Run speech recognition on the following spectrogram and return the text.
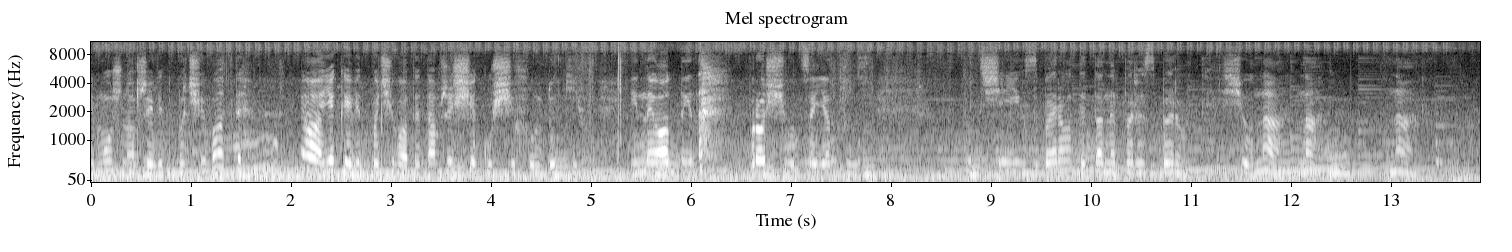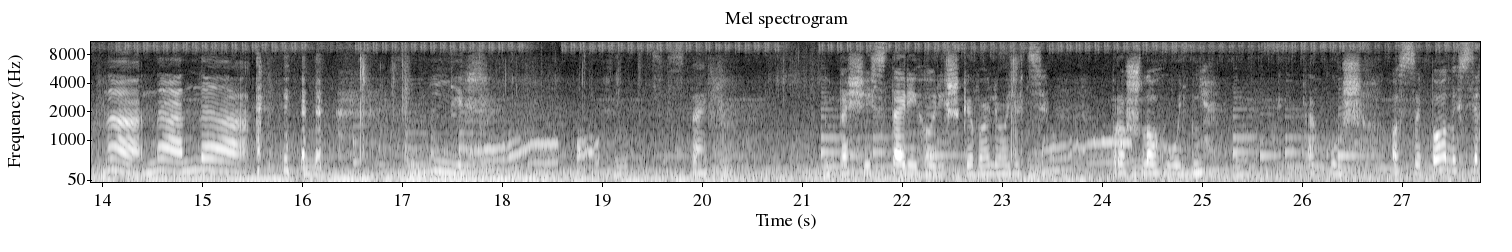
І можна вже відпочивати. А, яке відпочивати? Там же ще кущі фундуків. І не один. Про що це я друзі? Тут ще їх збирати та не перезбирати. Що, на, на, на, на, на, на. Їж. Це старі. Тут та ще й старі горішки валяються. Прошлогодні. Також осипалися,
